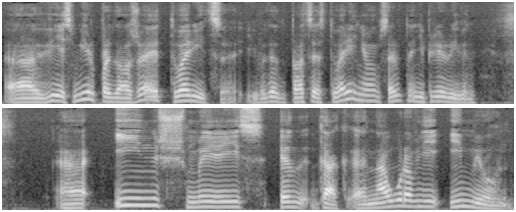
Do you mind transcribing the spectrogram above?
э, весь мир продолжает твориться. И вот этот процесс творения, он абсолютно непрерывен. Иншмейс, так, на уровне имен.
